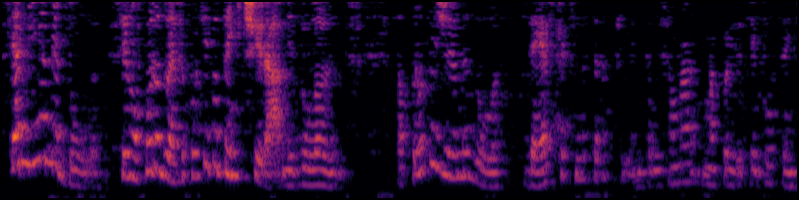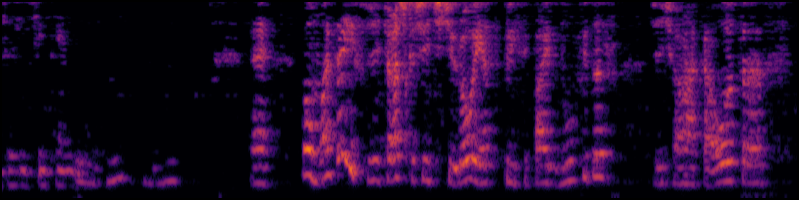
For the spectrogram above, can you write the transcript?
se a minha medula, se não cura a doença, por que, que eu tenho que tirar a medula antes? Para proteger a medula desta quimioterapia. Então, isso é uma, uma coisa que é importante a gente entender. Uhum, uhum. É. Bom, mas é isso, gente. Eu acho que a gente tirou as principais dúvidas. A gente vai marcar outras,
